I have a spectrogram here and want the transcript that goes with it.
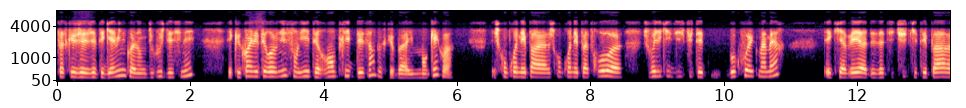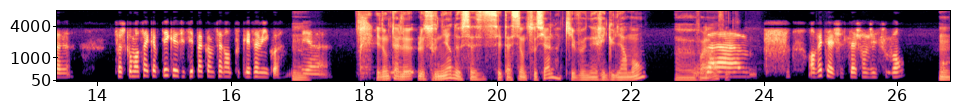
parce que j'étais gamine quoi, donc du coup je dessinais et que quand il était revenu, son lit était rempli de dessins parce que bah il me manquait quoi. Et je comprenais pas, je comprenais pas trop. Euh, je voyais qu'il disputait beaucoup avec ma mère et qu'il y avait euh, des attitudes qui étaient pas. Euh, enfin, je commençais à capter que c'était pas comme ça dans toutes les familles quoi. Hmm. Mais et donc, tu as le, souvenir de cette assistante sociale qui venait régulièrement? Voilà, bah, En fait, ça changeait souvent. Hmm.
